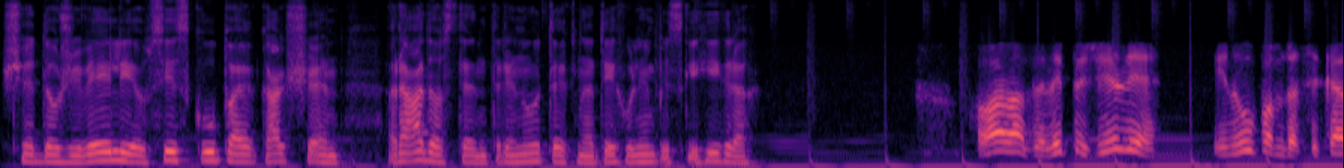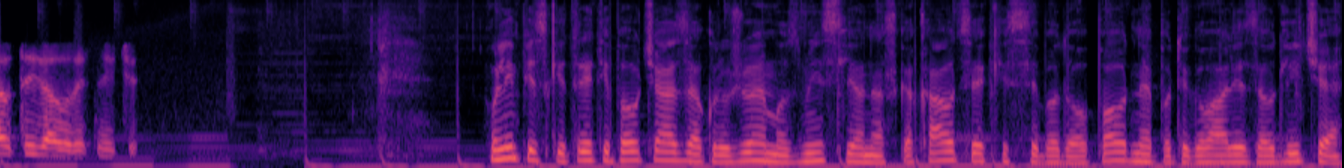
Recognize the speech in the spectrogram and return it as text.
še doživeli vsi skupaj kakšen radosten trenutek na teh olimpijskih igrah. Hvala za lepe želje in upam, da se kaj od tega uresniči. Olimpijski tretji polčas zaokrožujemo z mislijo na skakalce, ki se bodo opoldne potegovali za odličje.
